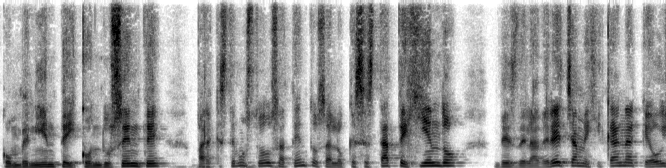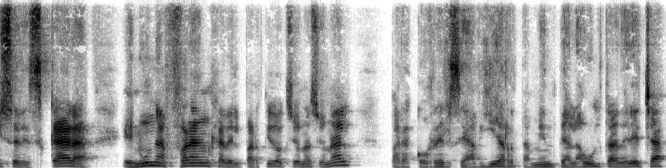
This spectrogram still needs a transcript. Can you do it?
conveniente y conducente, para que estemos todos atentos a lo que se está tejiendo desde la derecha mexicana, que hoy se descara en una franja del Partido Acción Nacional para correrse abiertamente a la ultraderecha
